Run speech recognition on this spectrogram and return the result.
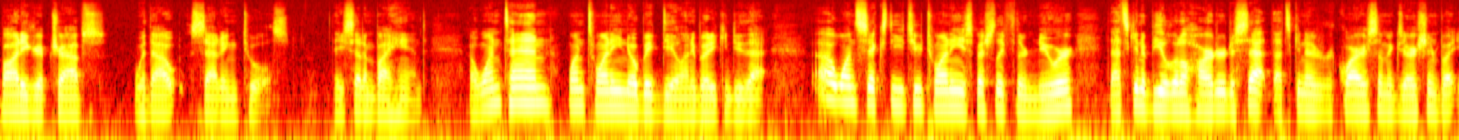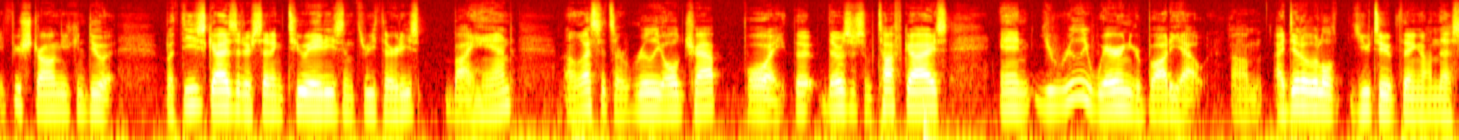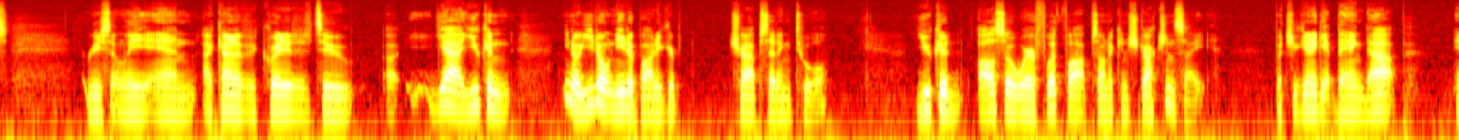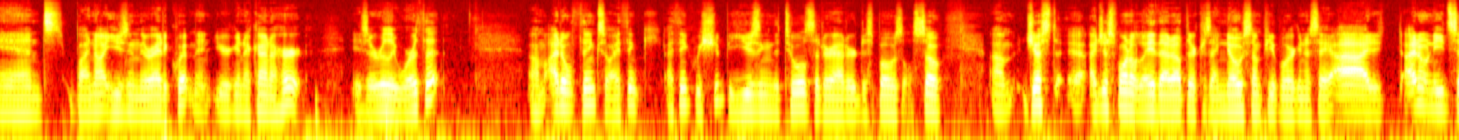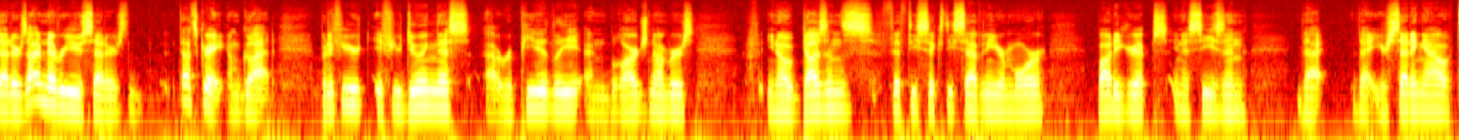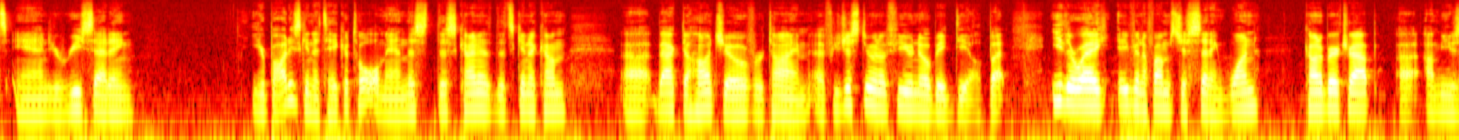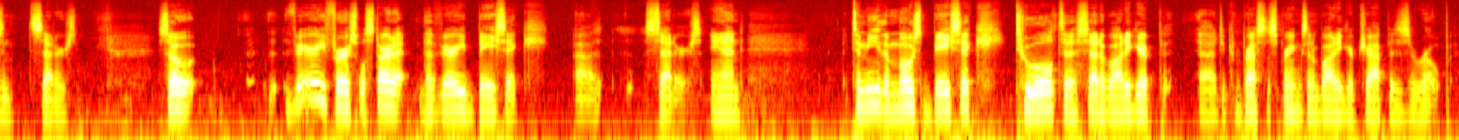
body grip traps without setting tools. They set them by hand. A 110, 120, no big deal. Anybody can do that. A 160, 220, especially if they're newer, that's going to be a little harder to set. That's going to require some exertion, but if you're strong, you can do it. But these guys that are setting 280s and 330s by hand, unless it's a really old trap, boy, the, those are some tough guys, and you're really wearing your body out. Um, I did a little YouTube thing on this recently, and I kind of equated it to, uh, yeah, you can, you know, you don't need a body grip trap setting tool. You could also wear flip flops on a construction site, but you're going to get banged up, and by not using the right equipment, you're going to kind of hurt. Is it really worth it? Um, I don't think so. I think I think we should be using the tools that are at our disposal. So, um, just I just want to lay that out there because I know some people are going to say, ah, I, I don't need setters. I've never used setters that's great. I'm glad. But if you're if you're doing this uh, repeatedly and large numbers, you know, dozens, 50, 60, 70 or more body grips in a season that that you're setting out and you're resetting, your body's going to take a toll, man. This this kind of that's going to come uh, back to haunt you over time. If you're just doing a few, no big deal. But either way, even if I'm just setting one conibear bear trap, uh, I'm using setters. So very first, we'll start at the very basic uh, setters. And to me, the most basic tool to set a body grip, uh, to compress the springs in a body grip trap, is a rope.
